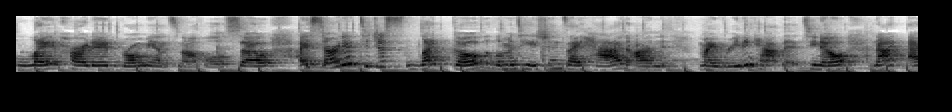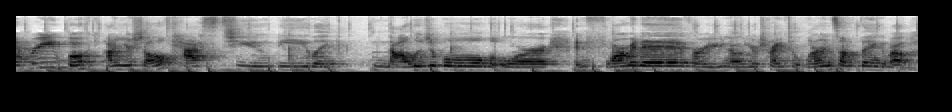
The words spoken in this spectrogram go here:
light-hearted romance novels so I started to just let go of the limitations I had on my reading habits you know? Not every book on your shelf has to be like knowledgeable or informative or you know you're trying to learn something about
